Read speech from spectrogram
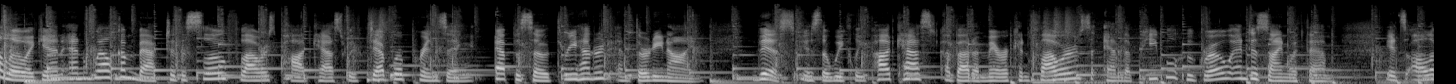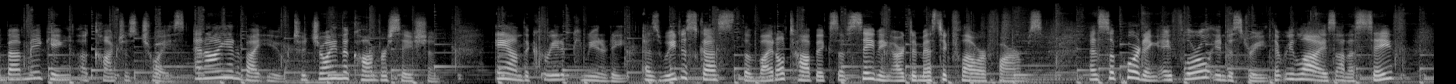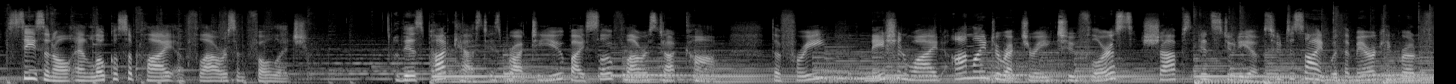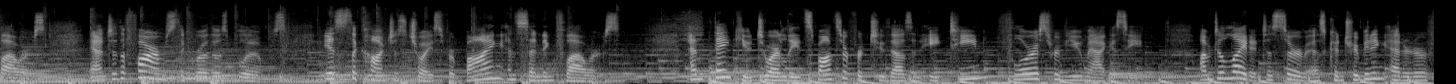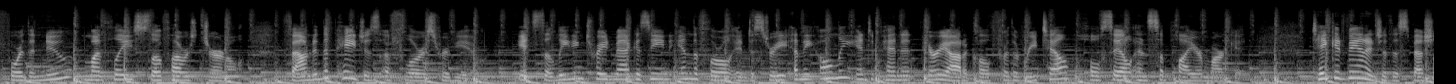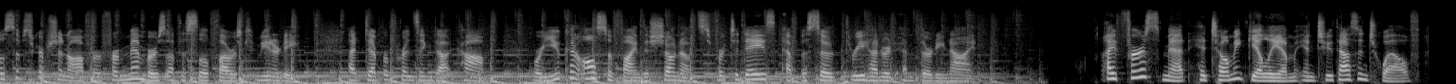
Hello again, and welcome back to the Slow Flowers Podcast with Debra Prinzing, episode 339. This is the weekly podcast about American flowers and the people who grow and design with them. It's all about making a conscious choice, and I invite you to join the conversation and the creative community as we discuss the vital topics of saving our domestic flower farms and supporting a floral industry that relies on a safe, seasonal, and local supply of flowers and foliage. This podcast is brought to you by slowflowers.com, the free nationwide online directory to florists, shops, and studios who design with American grown flowers, and to the farms that grow those blooms. It's the conscious choice for buying and sending flowers. And thank you to our lead sponsor for 2018, Florist Review Magazine. I'm delighted to serve as contributing editor for the new monthly Slow Flowers Journal, found in the pages of Florist Review. It's the leading trade magazine in the floral industry and the only independent periodical for the retail, wholesale, and supplier market. Take advantage of the special subscription offer for members of the Slow Flowers community at debraprinzing.com, where you can also find the show notes for today's episode 339. I first met Hitomi Gilliam in 2012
